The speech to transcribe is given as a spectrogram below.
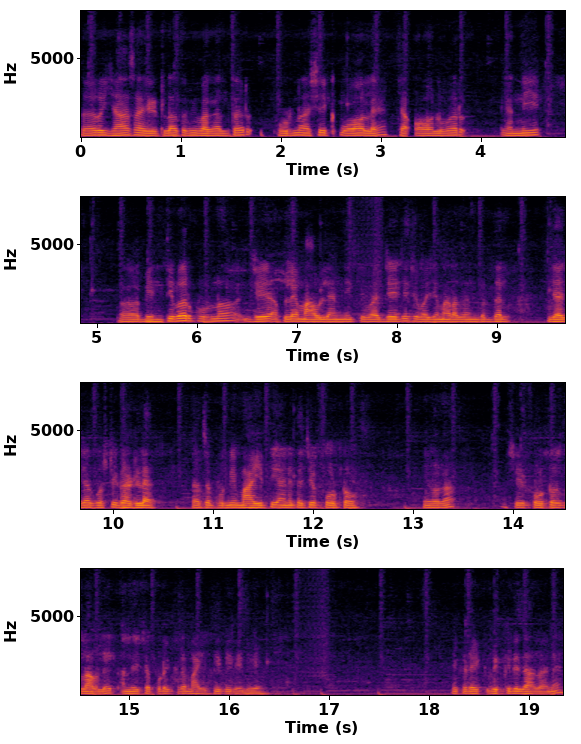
तर ह्या साईडला तुम्ही बघाल तर पूर्ण अशी एक वॉल आहे. त्या वॉलवर यांनी भिंतीवर पूर्ण जे आपल्या मावल्यांनी किंवा जे जे शिवाजी महाराजांबद्दल ज्या ज्या गोष्टी घडल्या आहेत त्याचं पूर्ण माहिती आणि त्याचे फोटो हे बघा असे फोटोज लावलेत आणि त्याच्यापुढे इकडे माहिती दिलेली आहे. इकडे एक विक्री झाला नाही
